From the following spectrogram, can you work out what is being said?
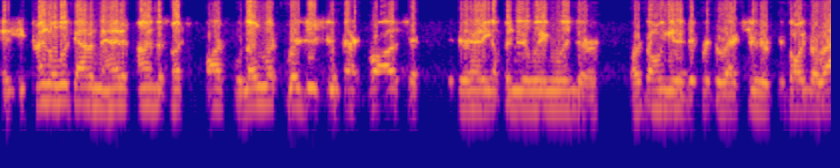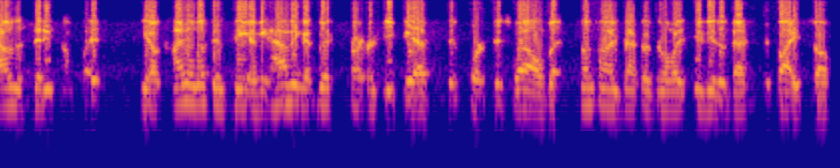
and you kind of look at them ahead of time as much as possible. Know what bridges you're going to cross if, if you're heading up into New England or or going in a different direction, or if you're going around the city someplace you know, kind of look and see. I mean, having a good partner GPS is important as well, but sometimes that doesn't always give you the best advice. So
